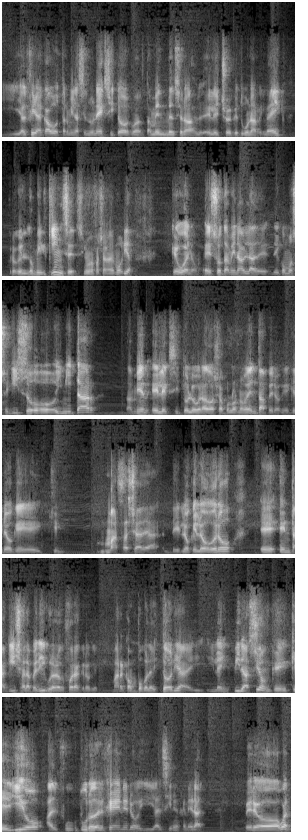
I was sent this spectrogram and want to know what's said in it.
y al fin y al cabo termina siendo un éxito. Bueno, también mencionabas el hecho de que tuvo una remake, creo que el 2015, si no me falla la memoria, que bueno, eso también habla de, cómo se quiso imitar también el éxito logrado allá por los 90, pero que creo que, más allá de, lo que logró eh, en taquilla la película, lo que fuera, creo que marca un poco la historia y, la inspiración que dio al futuro del género y al cine en general. Pero bueno,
